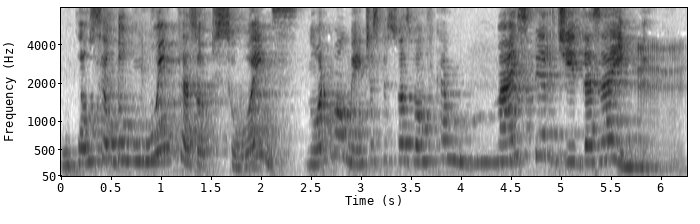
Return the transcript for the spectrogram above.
Então, se eu dou muitas opções, normalmente as pessoas vão ficar mais perdidas ainda. Uhum.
